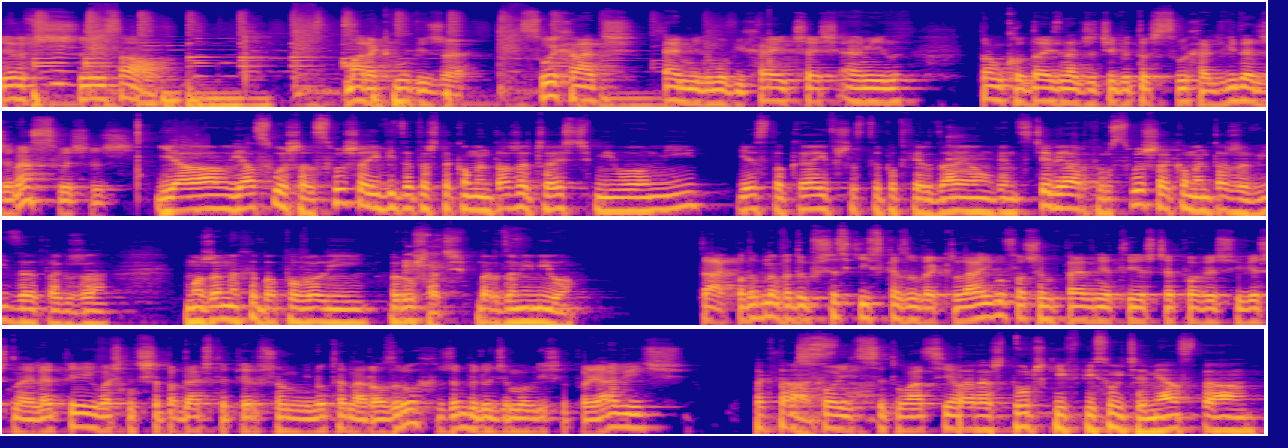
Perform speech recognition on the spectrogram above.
pierwszy są. Marek mówi, że słychać. Emil mówi hej, cześć Emil. Tomku, daj znać, że ciebie też słychać. Widać, że nas słyszysz. Ja, ja słyszę, słyszę i widzę też te komentarze. Cześć, miło mi, jest ok, wszyscy potwierdzają, więc ciebie Artur słyszę, komentarze widzę, także możemy chyba powoli ruszać. Bardzo mi miło. Tak, podobno według wszystkich wskazówek live'ów, o czym pewnie ty jeszcze powiesz i wiesz najlepiej, właśnie trzeba dać tę pierwszą minutę na rozruch, żeby ludzie mogli się pojawić, Tak, tak. oswoić sytuację. Stare sztuczki, wpisujcie miasta.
